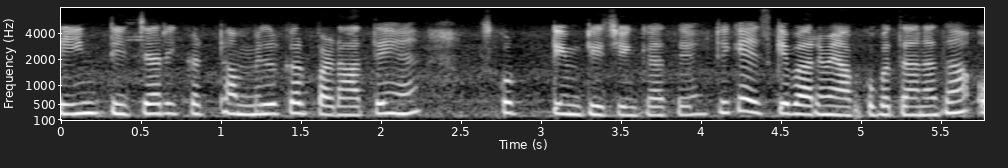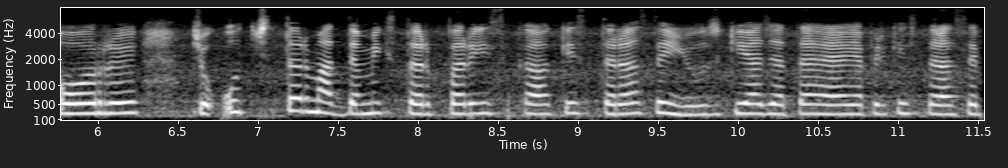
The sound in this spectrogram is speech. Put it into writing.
तीन टीचर इकट्ठा मिलकर पढ़ाते हैं, उसको टीम टीचिंग कहते हैं। ठीक है, इसके बारे में आपको बताना था। और जो उच्चतर माध्यमिक स्तर पर इसका किस तरह से यूज़ किया जाता है या फिर किस तरह से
